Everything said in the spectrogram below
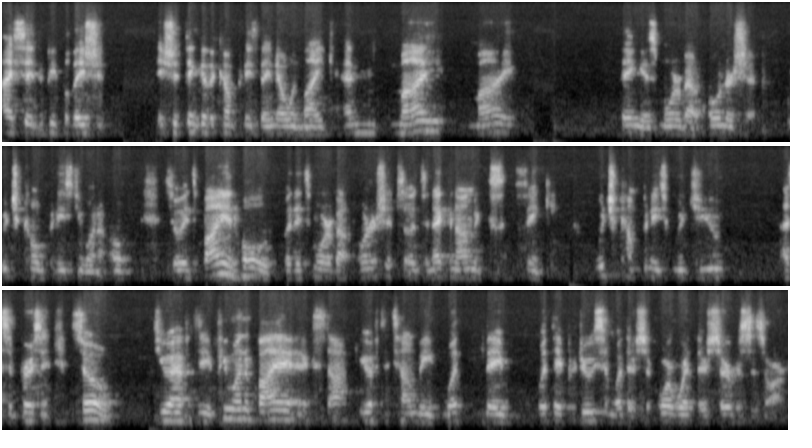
I say to people they should they should think of the companies they know and like. And my my thing is more about ownership. Which companies do you want to own? So it's buy and hold, but it's more about ownership. So it's an economics thinking. Which companies would you, as a person? So do you have to if you want to buy a stock you have to tell me what they what they produce and what their or what their services are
